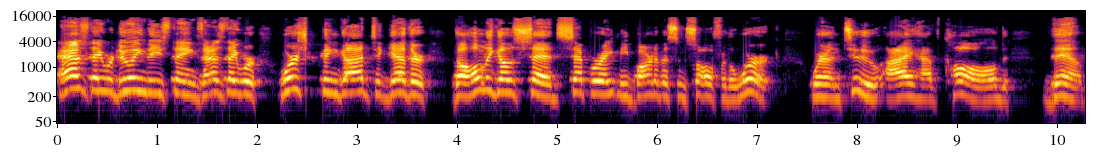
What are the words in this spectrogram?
As they were doing these things, as they were worshiping God together, the Holy Ghost said, Separate me, Barnabas and Saul, for the work whereunto I have called them.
